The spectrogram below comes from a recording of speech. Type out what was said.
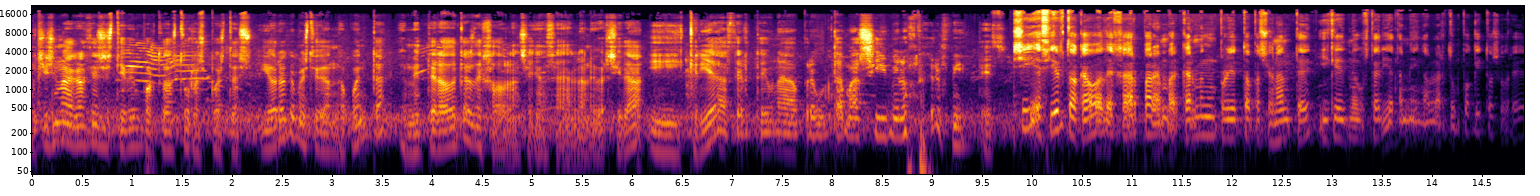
Muchísimas gracias Steven por todas tus respuestas. Y ahora que me estoy dando cuenta, me he enterado de que has dejado la enseñanza en la universidad y quería hacerte una pregunta más si me lo permites. Sí, es cierto, acabo de dejar para embarcarme en un proyecto apasionante y que me gustaría también hablarte un poquito sobre él.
